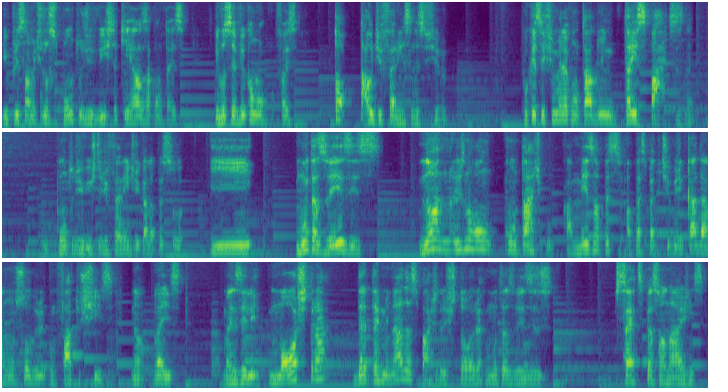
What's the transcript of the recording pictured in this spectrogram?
e principalmente dos pontos de vista que elas acontecem. E você vê como faz total diferença nesse filme. Porque esse filme é contado em três partes, né? Um ponto de vista diferente de cada pessoa. E muitas vezes não, eles não vão contar tipo a mesma pers a perspectiva de cada um sobre um fato X. Não, não é isso. Mas ele mostra determinadas partes da história, muitas vezes certos personagens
